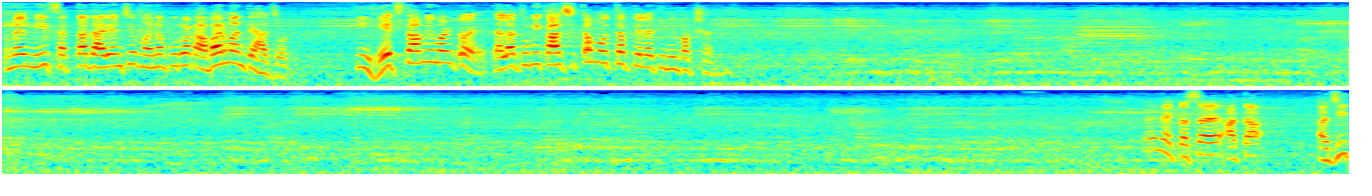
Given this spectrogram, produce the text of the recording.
त्यामुळे मी सत्ताधाऱ्यांचे मनपूर्वक आभार मानते हात जोड की हेच तर आम्ही म्हणतोय. त्याला तुम्ही काल शिक्कामोर्तब केलं तिन्ही पक्षांनी. नाही कसं आहे आता अजित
